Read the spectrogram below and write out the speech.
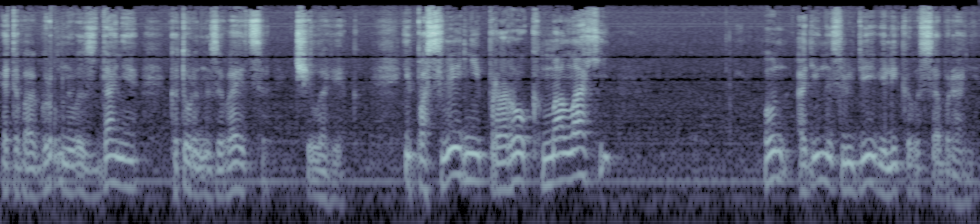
этого огромного здания, которое называется человек. И последний пророк Малахи, он один из людей Великого Собрания.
